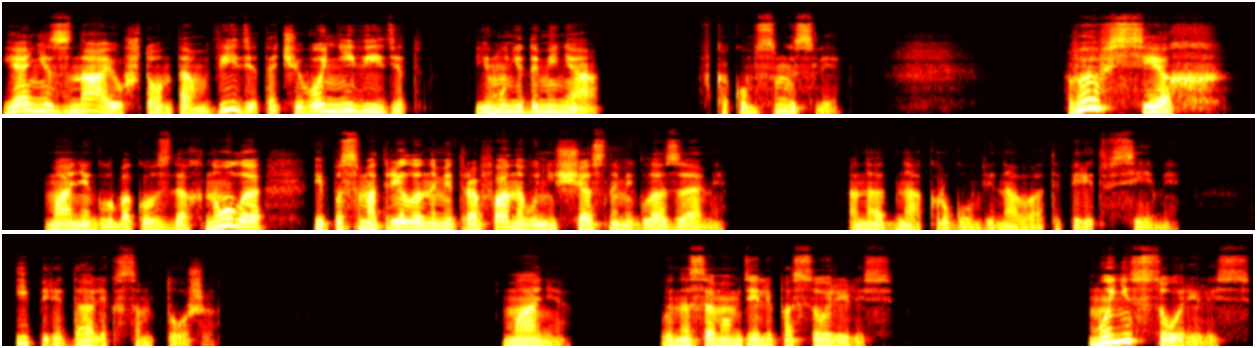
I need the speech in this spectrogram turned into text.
Я не знаю, что он там видит, а чего не видит. Ему не до меня. В каком смысле? Во всех. Маня глубоко вздохнула и посмотрела на Митрофанову несчастными глазами. Она одна кругом виновата, перед всеми. И перед Алексом тоже. «Маня, вы на самом деле поссорились?» Мы не ссорились.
